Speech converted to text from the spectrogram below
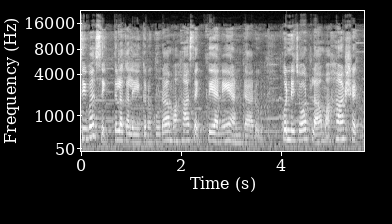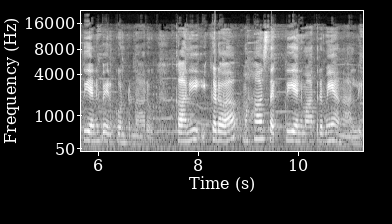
శివ శక్తుల కలయికను కూడా మహాశక్తి అనే అంటారు. కొన్ని చోట్ల మహాశక్తి అని పేర్కొంటున్నారు. కానీ ఇక్కడ మహాశక్తి అని మాత్రమే అనాలి.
